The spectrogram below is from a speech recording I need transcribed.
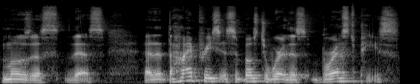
Moses this uh, that the high priest is supposed to wear this breastpiece,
